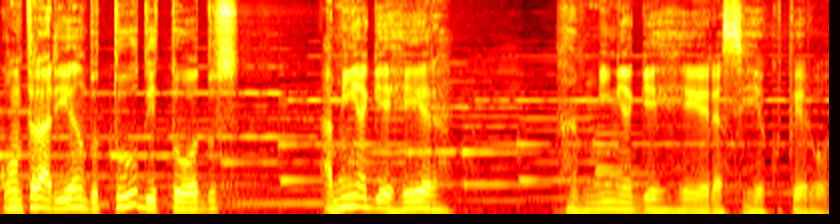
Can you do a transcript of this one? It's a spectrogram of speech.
Contrariando tudo e todos, a minha guerreira, a minha guerreira se recuperou.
